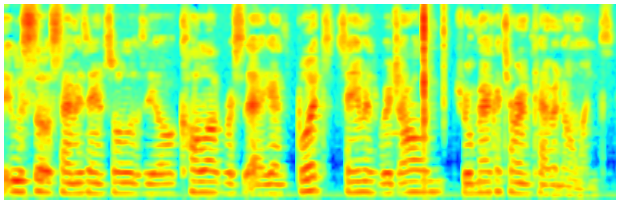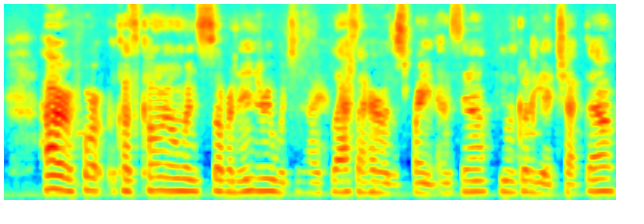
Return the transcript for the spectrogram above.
the Usos, Sami Zayn, Solo Sikoa versus against Butch, Sheamus, Ridge Holland, Drew McIntyre, and Kevin Owens. However, because Kevin Owens suffered an injury, which I, last I heard was a sprained MCL, he was going to get checked out.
